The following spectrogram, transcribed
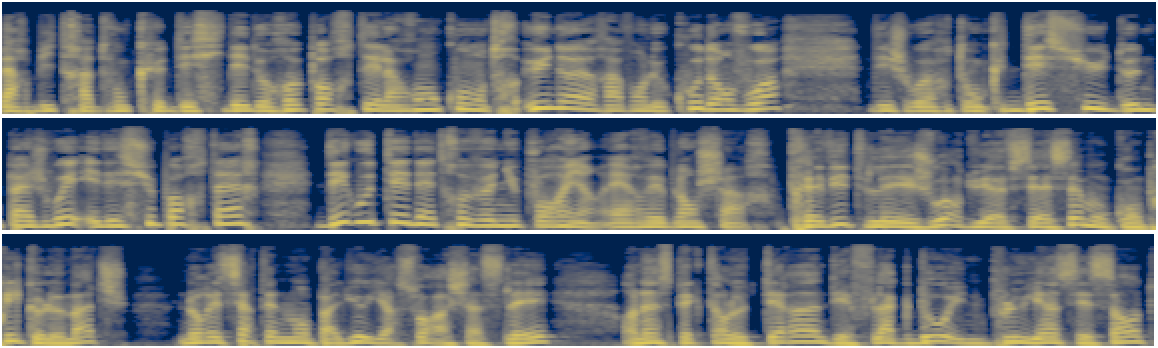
L'arbitre a donc décidé de reporter la rencontre une heure avant le coup d'envoi. Des joueurs donc déçus de ne pas jouer et des supporters dégoûtés d'être venus pour rien. Hervé Blanchard. Très vite, les joueurs du FCSM ont compris que le match n'aurait certainement pas lieu hier soir à Chasselet. En inspectant le terrain, des flaques d'eau et une pluie incessante,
